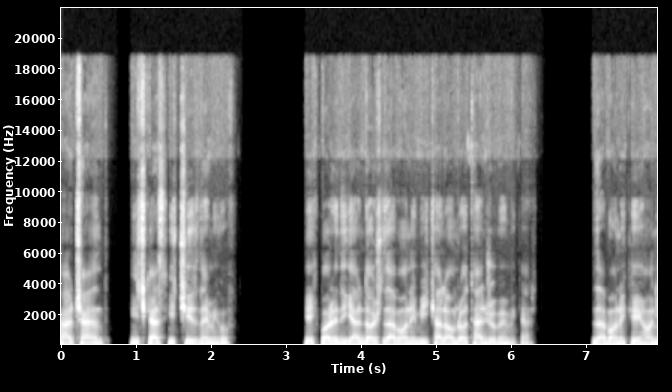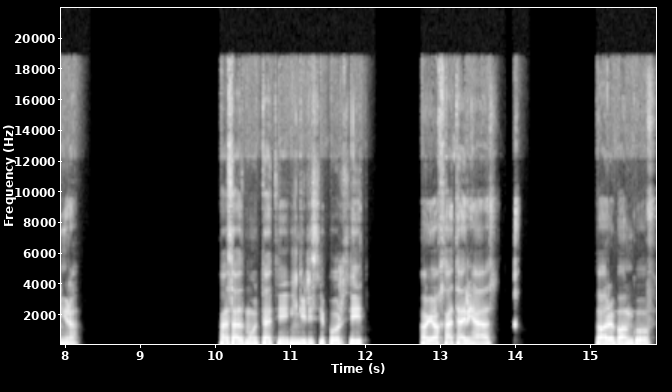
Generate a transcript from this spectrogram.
هرچند هیچ کس هیچ چیز نمی گفت. یک بار دیگر داشت زبان بی کلام را تجربه می کرد. زبان کیهانی را. پس از مدتی انگلیسی پرسید آیا خطری هست؟ ساربان گفت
